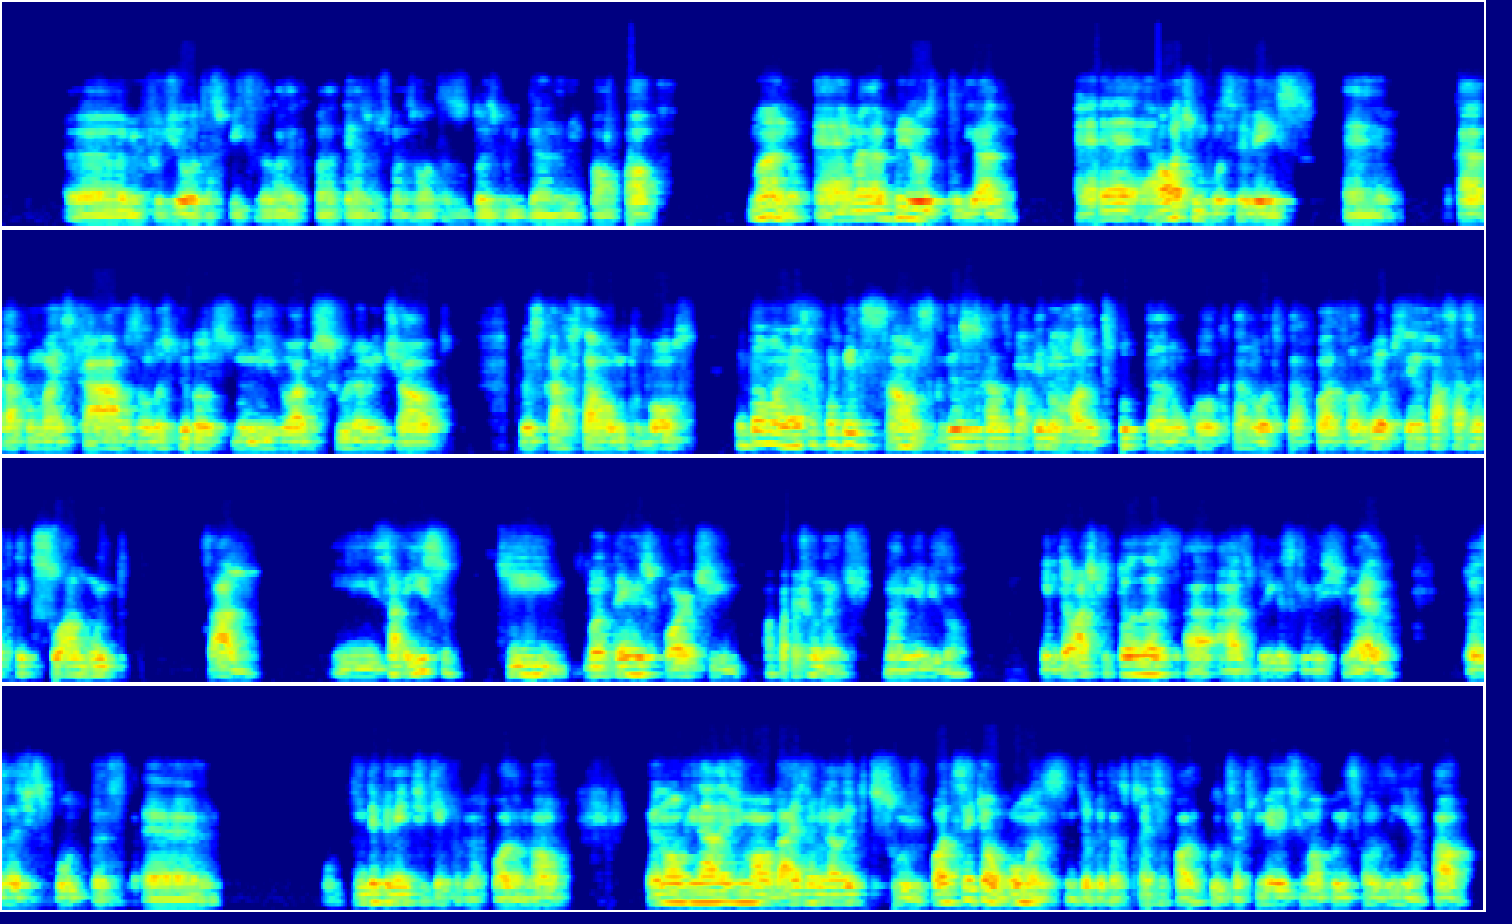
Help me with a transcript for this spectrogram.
uh, me fugiu outras pistas agora que foram até as últimas voltas, os dois brigando ali, pau a pau. Mano, é maravilhoso, tá ligado? É, é ótimo você ver isso. É, o cara tá com mais carros, são dois pilotos no nível absurdamente alto, dois carros estavam muito bons. Então, mano, essa competição, os caras batendo roda, disputando, um colocando o outro pra fora, falando, meu, pra você me passar, você vai ter que suar muito, sabe? E isso que mantém o esporte apaixonante, na minha visão. Então, acho que todas as, as brigas que eles tiveram, todas as disputas, é, independente de quem foi para fora ou não, eu não vi nada de maldade, não vi nada de sujo. Pode ser que algumas interpretações você fale, putz, aqui merecia uma puniçãozinha tal.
